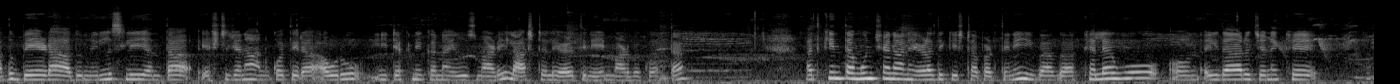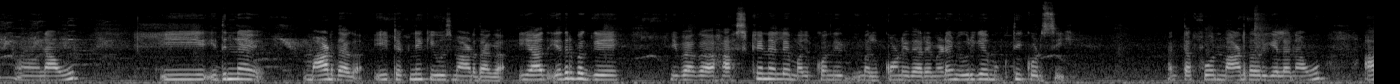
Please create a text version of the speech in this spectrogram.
ಅದು ಬೇಡ, ಅದು ನಿಲ್ಲಿಸ್ಲಿ ಅಂತ ಎಷ್ಟು ಜನ ಅನ್ಕೋತೀರ? ಅವರು ಈ ಟೆಕ್ನಿಕನ್ನು ಯೂಸ್ ಮಾಡಿ ಲಾಸ್ಟಲ್ಲಿ ಹೇಳ್ತೀನಿ ಏನು ಮಾಡಬೇಕು ಅಂತ. ಅದಕ್ಕಿಂತ ಮುಂಚೆ ನಾನು ಹೇಳೋದಕ್ಕೆ ಇಷ್ಟಪಡ್ತೀನಿ. ಇವಾಗ ಕೆಲವು ಒಂದು ಐದಾರು ಜನಕ್ಕೆ ನಾವು ಈ ಇದನ್ನ ಮಾಡಿದಾಗ, ಈ ಟೆಕ್ನಿಕ್ ಯೂಸ್ ಮಾಡಿದಾಗ ಯಾವ್ದು ಎದ್ರ ಬಗ್ಗೆ ಇವಾಗ ಹಾಸಿಗೆನಲ್ಲೇ ಮಲ್ಕೊಂಡಿದ್ ಮಲ್ಕೊಂಡಿದ್ದಾರೆ ಮೇಡಮ್ ಇವರಿಗೆ ಮುಕ್ತಿ ಕೊಡಿಸಿ ಅಂತ ಫೋನ್ ಮಾಡಿದವರಿಗೆಲ್ಲ ನಾವು ಆ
